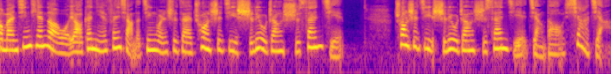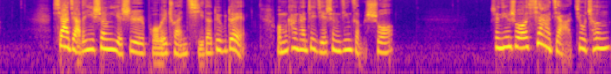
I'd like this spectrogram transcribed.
朋友们，今天呢，我要跟您分享的经文是在《创世纪》十六章十三节。《创世纪》十六章十三节讲到夏甲，夏甲的一生也是颇为传奇的，对不对？我们看看这节圣经怎么说。圣经说，夏甲就称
